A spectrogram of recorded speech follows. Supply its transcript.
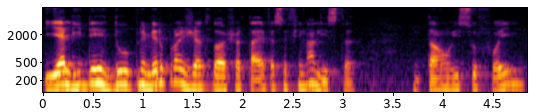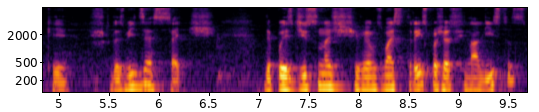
e é líder do primeiro projeto da UFJF a ser finalista. Então isso foi acho que 2017. Depois disso nós tivemos mais três projetos finalistas,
